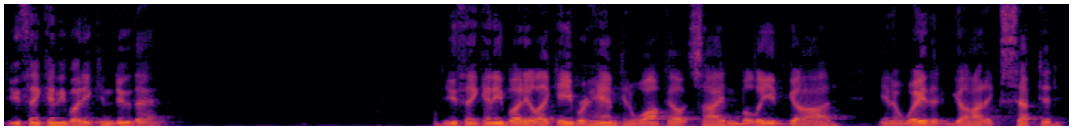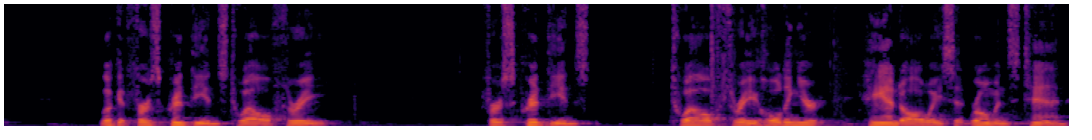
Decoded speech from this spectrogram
Do you think anybody can do that? Do you think anybody like Abraham can walk outside and believe God in a way that God accepted? Look at 1 Corinthians 12, 3. 1 Corinthians 12, 3, holding your hand always at Romans 10.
